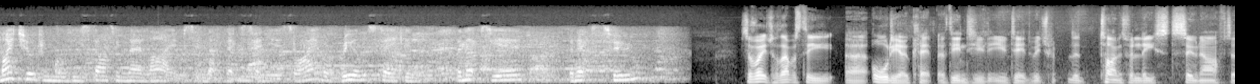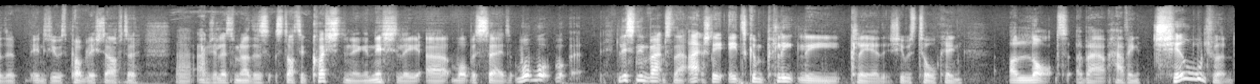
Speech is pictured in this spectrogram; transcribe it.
my children will be starting their lives in that next 10 years. So I have a real stake in the next year the next two So, Rachel, that was the uh, audio clip of the interview that you did, which the Times released soon after the interview was published, after uh, Angela and others started questioning initially uh, what was said. What, what, what, listening back to that, actually, it's completely clear that she was talking a lot about having children,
